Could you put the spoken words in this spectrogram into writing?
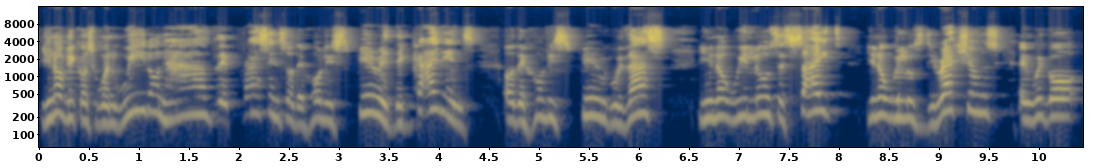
You know, because when we don't have the presence of the Holy Spirit, the guidance of the Holy Spirit with us, you know, we lose the sight, you know, we lose directions, and we go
